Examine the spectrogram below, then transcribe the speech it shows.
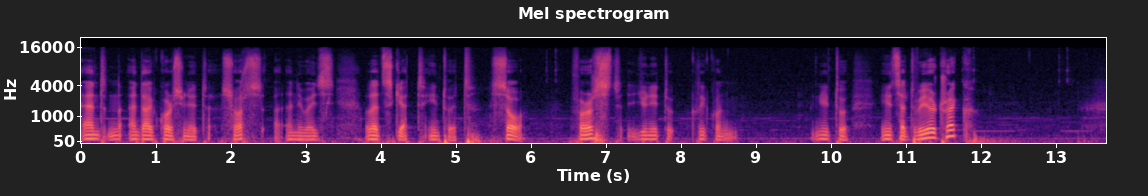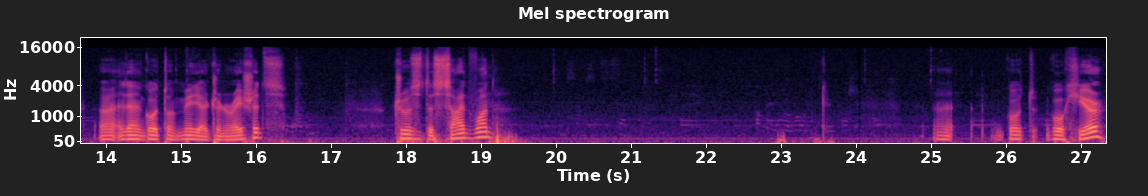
And and of course you need source. Uh, Anyways, let's get into it. So, first you need to click on you need to insert video track uh, and then go to media generators. Choose the side one. Uh, go to go here.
